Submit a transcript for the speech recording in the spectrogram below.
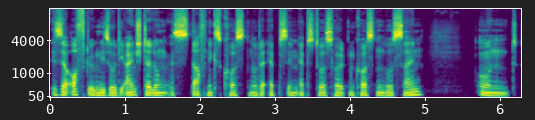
ist ja oft irgendwie so die Einstellung, es darf nichts kosten oder Apps im App Store sollten kostenlos sein. Und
